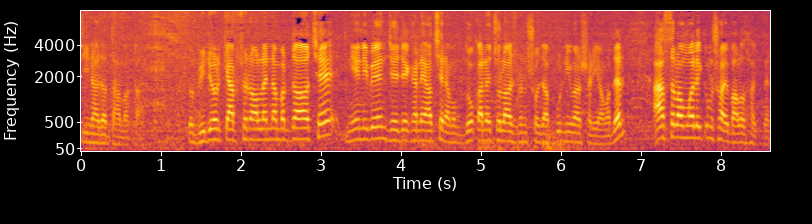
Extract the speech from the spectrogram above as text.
তিন হাজার ধামাকা। তো ভিডিওর ক্যাপশনে অনলাইন নাম্বার দেওয়া আছে, নিয়ে নেবেন যে যেখানে আছেন এবং দোকানে চলে আসবেন সোজা পূর্ণিমার শাড়ি আমাদের। আসসালামু আলাইকুম, সবাই ভালো থাকবেন।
